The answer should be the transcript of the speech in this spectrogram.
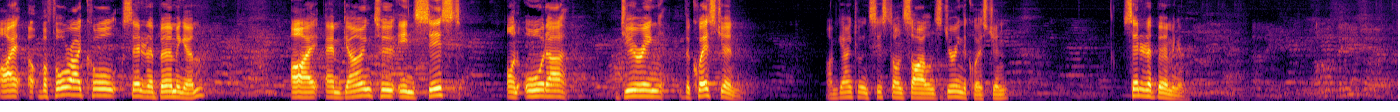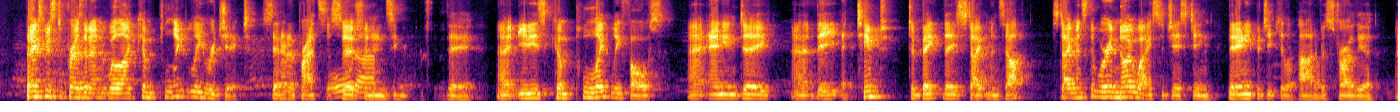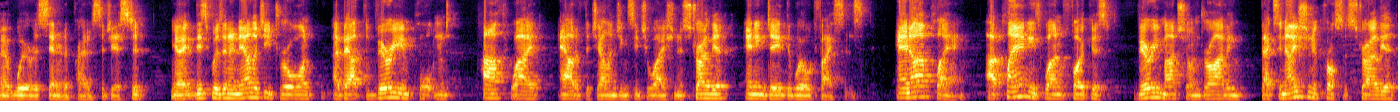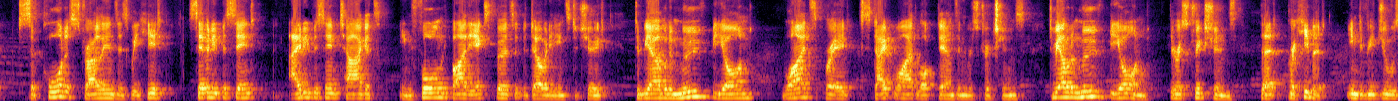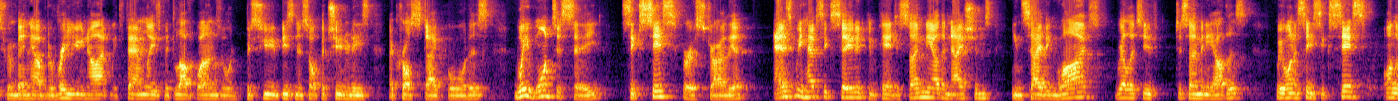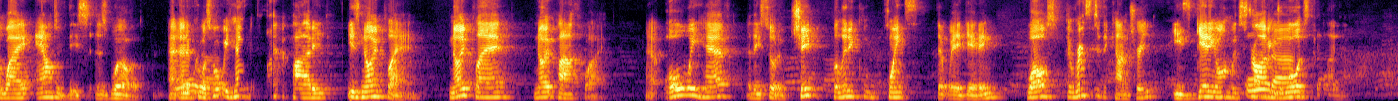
I, before I call Senator Birmingham, I am going to insist on order during the question. I'm going to insist on silence during the question. Senator Birmingham. Thanks, Mr President. Well, I completely reject Senator Pratt's assertion and insinuation there. Uh, it is completely false, uh, and indeed uh, the attempt to beat these statements up, statements that were in no way suggesting that any particular part of Australia uh, were, as Senator Pratt has suggested, you know, this was an analogy drawn about the very important pathway out of the challenging situation Australia and indeed the world faces. And our plan, our plan is one focused very much on driving vaccination across Australia to support Australians as we hit 70%, 80% targets informed by the experts at the Doherty Institute to be able to move beyond widespread statewide lockdowns and restrictions, to be able to move beyond the restrictions that prohibit individuals from being able to reunite with families, with loved ones, or pursue business opportunities across state borders. We want to see success for Australia as we have succeeded compared to so many other nations in saving lives relative to so many others. We want to see success on the way out of this as well. And, and of course, what we have with the Labor Party is no plan. No plan, no pathway. Now, all we have these sort of cheap political points that we're getting, whilst the rest of the country is getting on with striving Order. towards the plan.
